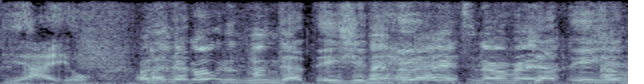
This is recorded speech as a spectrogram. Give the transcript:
Ja, joh. Maar dat, ook, want dat is een hele. over, dat is een,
